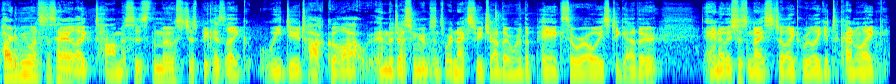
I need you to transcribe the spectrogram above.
part of me wants to say I like Thomas's the most just because like we do talk a lot in the dressing room since we're next to each other and we're the pigs, so we're always together. And it was just nice to like really get to kind of like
